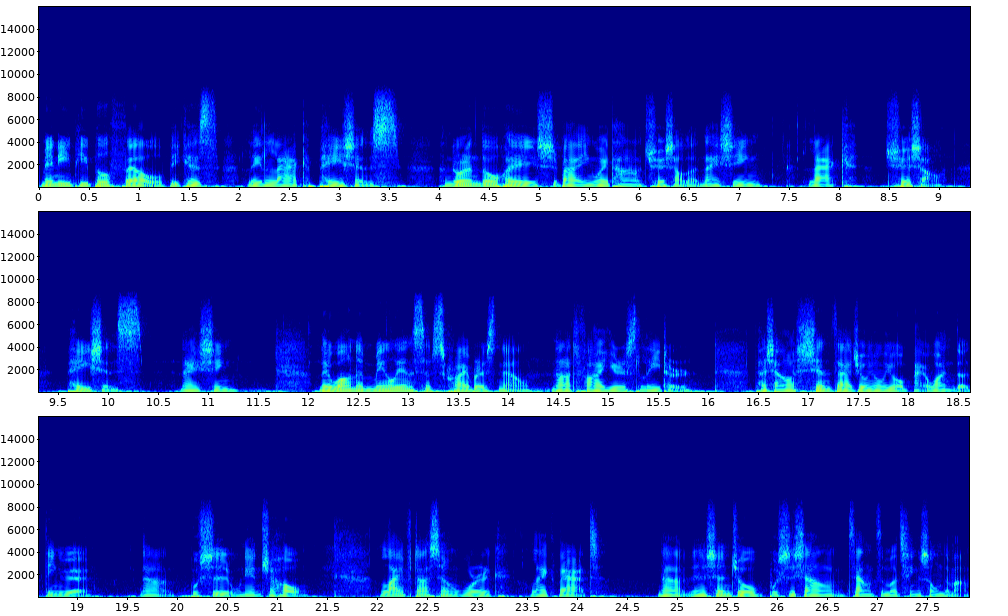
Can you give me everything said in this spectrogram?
Many people fail because they lack patience。 很多人都会失败，因为他缺少了耐心。Lack 缺少，patience。”耐心。They want a million subscribers now, not five years later. 他想要现在就拥有百万的订阅，那不是五年之后。Life doesn't work like that. 那人生就不是像这样这么轻松的嘛。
